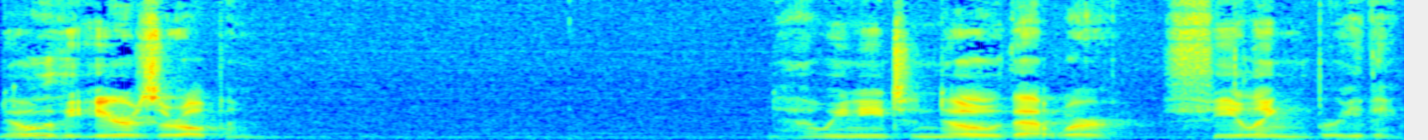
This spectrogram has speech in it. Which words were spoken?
Know the ears are open. Now we need to know that we're feeling breathing.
